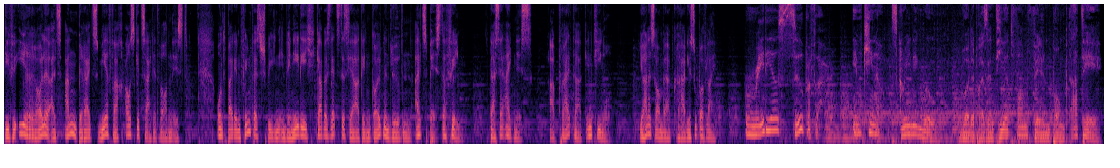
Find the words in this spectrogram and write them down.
die für ihre Rolle als Anne bereits mehrfach ausgezeichnet worden ist. Und bei den Filmfestspielen in Venedig gab es letztes Jahr den Goldenen Löwen als bester Film. Das Ereignis. Ab Freitag im Kino. Johannes Raumberg, Radio Superfly. Radio Superfly im Kino. Screening Room wurde präsentiert von Film.at.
